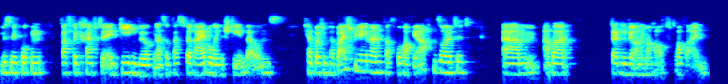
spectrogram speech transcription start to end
müssen wir gucken, was für Kräfte entgegenwirken, also was für Reibungen entstehen bei uns. Ich habe euch ein paar Beispiele genannt, was, worauf ihr achten solltet, ähm, aber da gehen wir auch nochmal drauf ein.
